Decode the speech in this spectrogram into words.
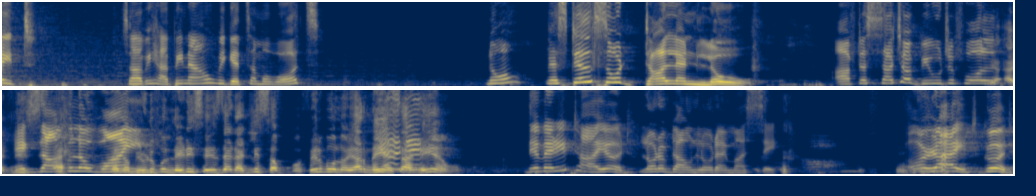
right. So are we happy now? We get some awards? No? We're still so dull and low. After such a beautiful Yeah, at least- example of When a wine. beautiful lady says that, at least सब फिर बोलो यार नहीं Yeah, ऐसा they- नहीं है हम They're very tired. Lot of download, I must say. All right, good.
